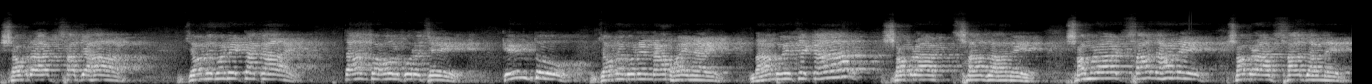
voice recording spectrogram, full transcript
সম্রাট শাহজাহান জনগণের টাকায় তাজমহল করেছে। কিন্তু জনগণের নাম হয় নাই। নাম হয়েছে কার? সম্রাট শাহজাহানের। সম্রাট শাহজাহানের সম্রাট শাহজাহানের।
